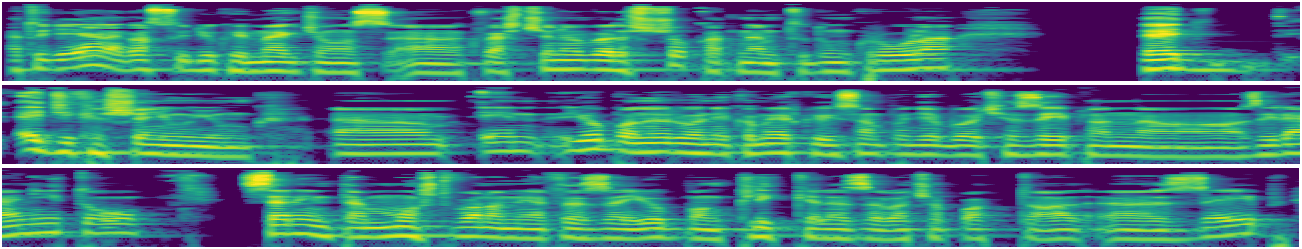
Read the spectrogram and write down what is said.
Hát ugye jelenleg azt tudjuk, hogy Mac Jones questionable, de sokat nem tudunk róla. De egy, egyikhez se nyúljunk. Én jobban örülnék a mérkőzés szempontjából, hogyha Zép lenne az irányító. Szerintem most valamiért ezzel jobban klikkel ezzel a csapattal Zép,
